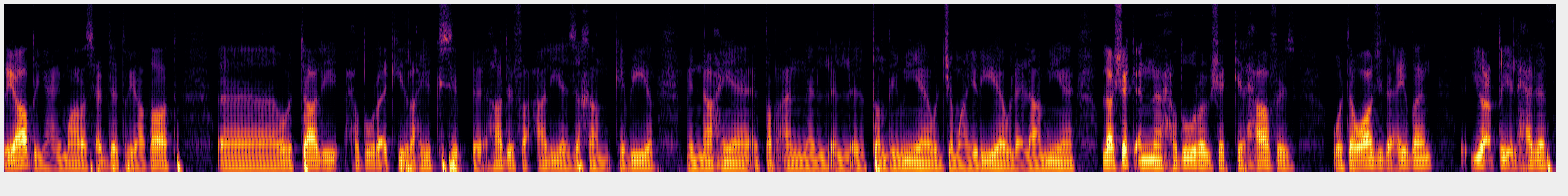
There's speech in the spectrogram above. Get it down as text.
رياضي يعني مارس عدة رياضات وبالتالي حضوره أكيد راح يكسب هذه الفعالية زخم كبير من ناحية طبعا التنظيمية والجماهيرية والإعلامية. ولا شك أن حضوره يشكل حافز وتواجده أيضا يعطي الحدث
